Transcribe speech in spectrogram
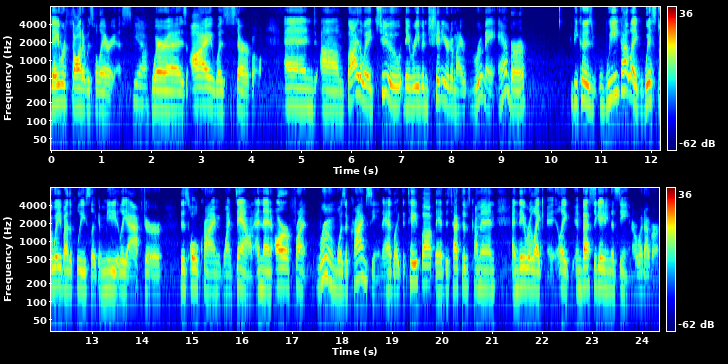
they were thought it was hilarious. Yeah. whereas I was hysterical. And um, by the way, too, they were even shittier to my roommate Amber because we got like whisked away by the police like immediately after this whole crime went down, and then our front room was a crime scene. They had like the tape up, they had detectives come in, and they were like eh, like investigating the scene or whatever.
